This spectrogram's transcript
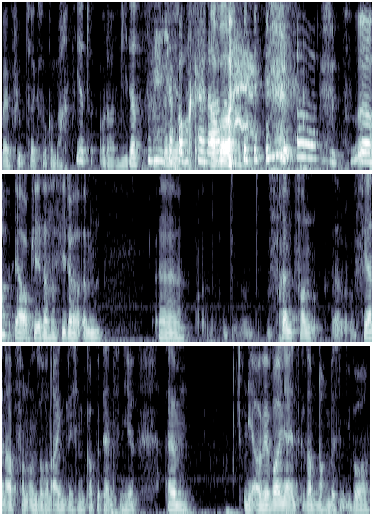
beim Flugzeug so gemacht wird oder wie das funktioniert. Ich habe auch keine Ahnung. Aber, ja, ja, okay, das ist wieder ähm, äh, fremd von, äh, fernab von unseren eigentlichen Kompetenzen hier. Ähm, nee, aber wir wollen ja insgesamt noch ein bisschen über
